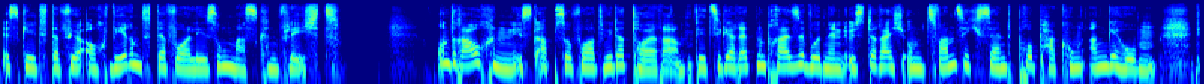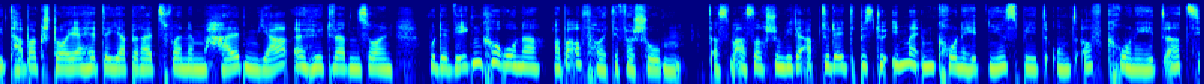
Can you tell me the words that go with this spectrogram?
Es gilt dafür auch während der Vorlesung Maskenpflicht. Und Rauchen ist ab sofort wieder teurer. Die Zigarettenpreise wurden in Österreich um 20 Cent pro Packung angehoben. Die Tabaksteuer hätte ja bereits vor einem halben Jahr erhöht werden sollen, wurde wegen Corona aber auf heute verschoben. Das war's auch schon wieder up to date. Bist du immer im Kronehit Newsbeat und auf Kronehit.at.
